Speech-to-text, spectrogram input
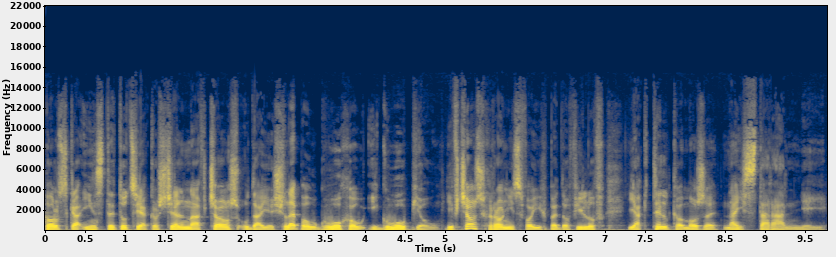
Polska instytucja kościelna wciąż udaje ślepą, głuchą i głupią i wciąż chroni swoich pedofilów jak tylko może najstaranniej.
